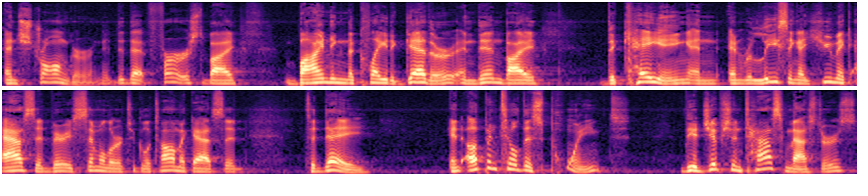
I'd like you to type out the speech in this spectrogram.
and stronger. And it did that first by binding the clay together and then by decaying and, and releasing a humic acid very similar to glutamic acid today. And up until this point, the Egyptian taskmasters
